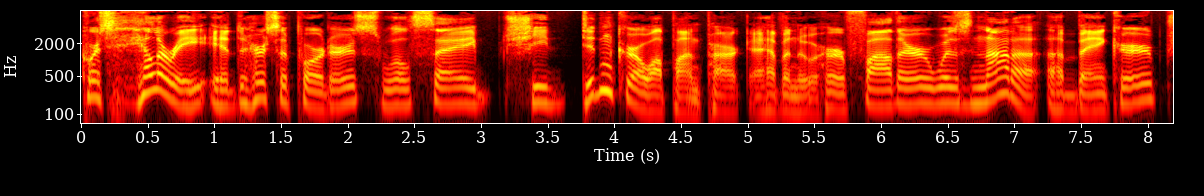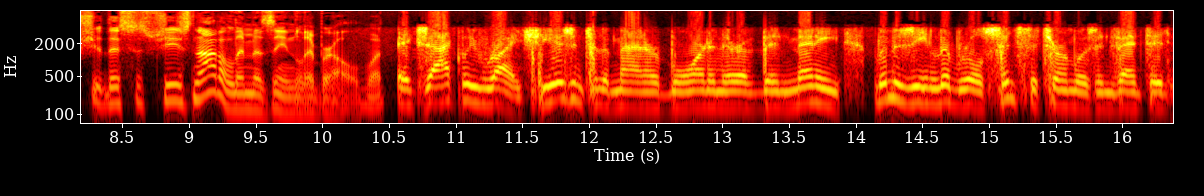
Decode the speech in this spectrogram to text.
Of course, Hillary and her supporters will say she didn't grow up on Park Avenue. Her father was not a, a banker. She, this is, she's not a limousine liberal. What? Exactly right. She isn't to the manner born, and there have been many limousine liberals since the term was invented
